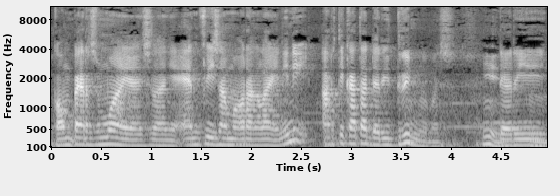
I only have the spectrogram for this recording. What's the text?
Compare semua ya istilahnya, envy sama orang lain. Ini arti kata dari dream loh mas, Iya. dari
